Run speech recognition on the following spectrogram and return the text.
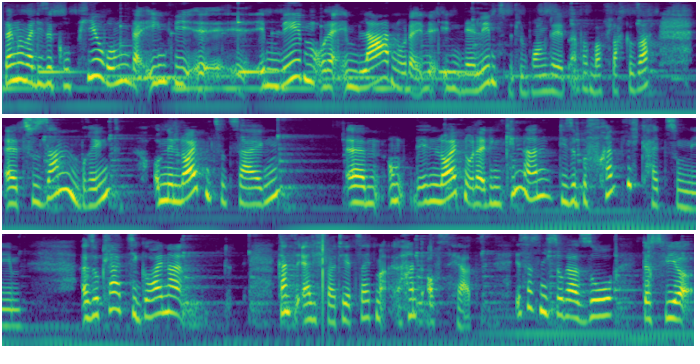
sagen wir mal, diese Gruppierung da irgendwie äh, im Leben oder im Laden oder in, in, der Lebensmittelbranche, jetzt einfach mal flach gesagt, äh, zusammenbringt, um den Leuten zu zeigen, ähm, um den Leuten oder den Kindern diese Befremdlichkeit zu nehmen. Also klar, Zigeuner, ganz ehrlich Leute, jetzt seid mal Hand aufs Herz. Ist es nicht sogar so, dass wir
